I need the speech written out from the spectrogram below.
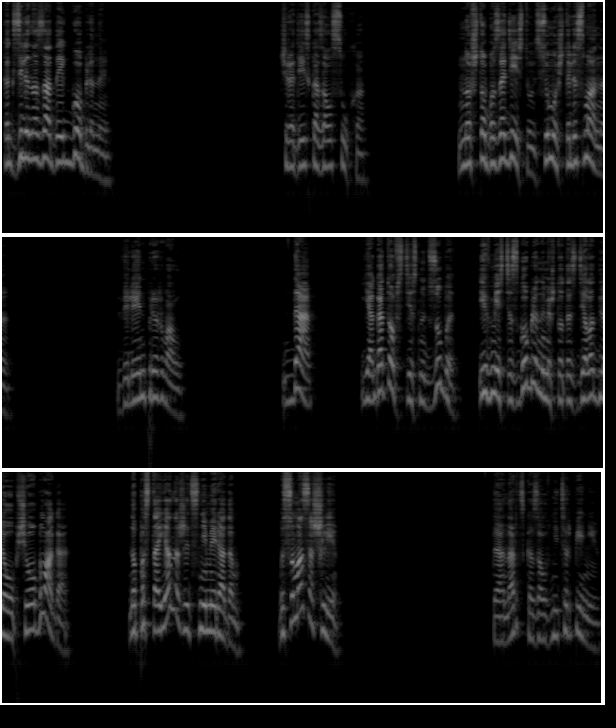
как зеленозадые гоблины". Чародей сказал сухо. Но чтобы задействовать всю мощь талисмана. Велейн прервал. Да, я готов стиснуть зубы и вместе с гоблинами что-то сделать для общего блага. Но постоянно жить с ними рядом? Вы с ума сошли? Теонард сказал в нетерпении.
